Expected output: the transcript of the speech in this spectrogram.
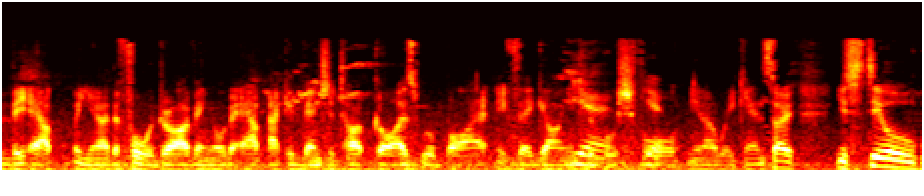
the out, you know, the forward driving or the outback adventure type guys will buy it if they're going into yeah. the bush for, yep. you know, weekend. So you still,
